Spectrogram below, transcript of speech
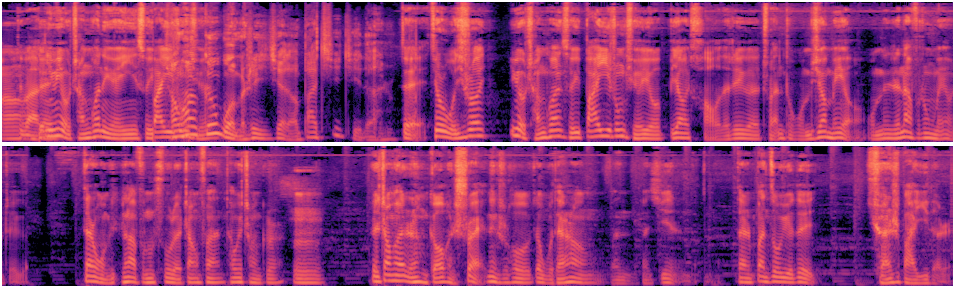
啊，对吧？因为有长宽的原因，所以八一长中学宽跟我们是一届的，八七级的，对，就是我就说，因为有长宽，所以八一中学有比较好的这个传统，我们学校没有，我们人大附中没有这个。但是我们人大附中出了张帆，他会唱歌，嗯所以张帆人很高很帅，那个时候在舞台上很很吸引人的。但是伴奏乐队全是八一的人，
